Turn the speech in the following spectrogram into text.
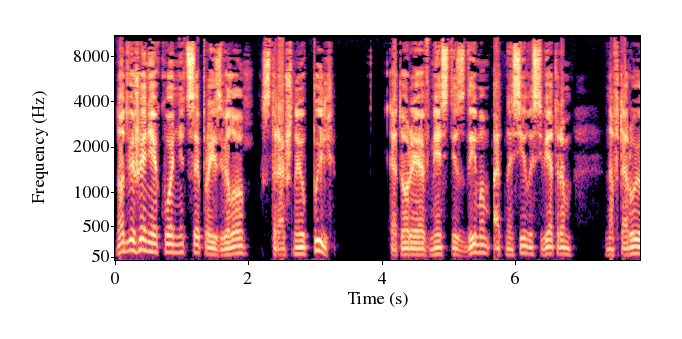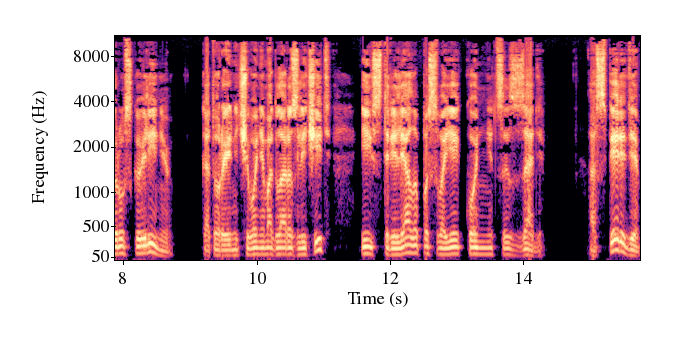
Но движение конницы произвело страшную пыль, которая вместе с дымом относилась ветром на вторую русскую линию, которая ничего не могла различить и стреляла по своей коннице сзади. А спереди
